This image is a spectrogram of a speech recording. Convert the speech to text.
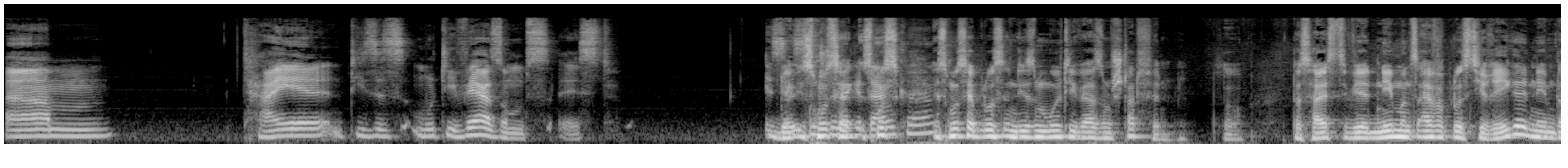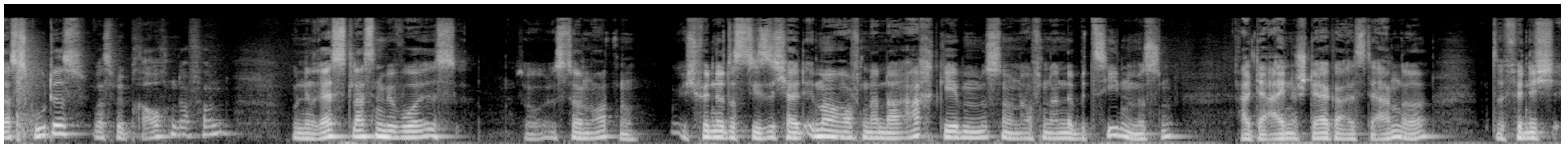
ähm, Teil dieses Multiversums ist. ist ja, es, muss ja, es, muss, es muss ja bloß in diesem Multiversum stattfinden. So. Das heißt, wir nehmen uns einfach bloß die Regeln, nehmen das Gutes, was wir brauchen davon, und den Rest lassen wir, wo er ist. So, ist doch in Ordnung. Ich finde, dass die sich halt immer aufeinander Acht geben müssen und aufeinander beziehen müssen. Halt der eine stärker als der andere. Da finde ich,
